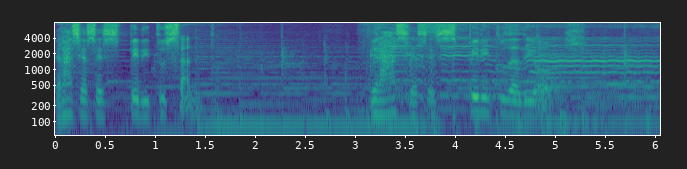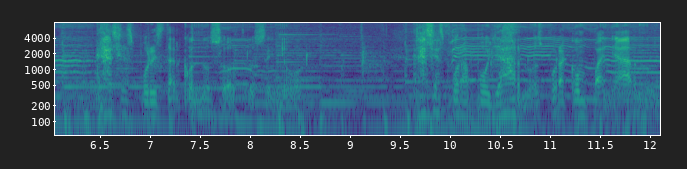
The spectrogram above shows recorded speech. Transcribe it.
Gracias Espíritu Santo. Gracias Espíritu de Dios. Gracias por estar con nosotros, Señor. Gracias por apoyarnos, por acompañarnos.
